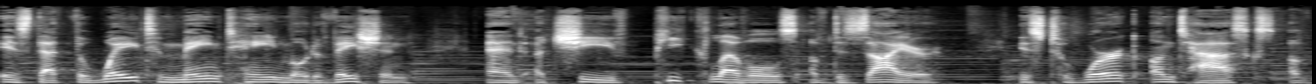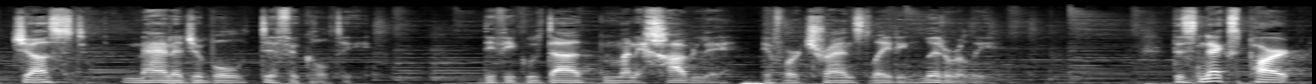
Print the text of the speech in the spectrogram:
is that the way to maintain motivation and achieve peak levels of desire is to work on tasks of just manageable difficulty. Dificultad manejable, if we're translating literally. This next part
